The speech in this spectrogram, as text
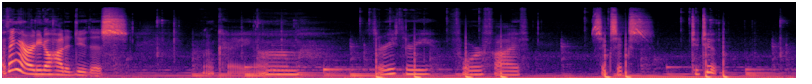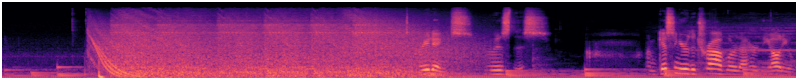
I think I already know how to do this. Okay, um 33456622. Greetings. Who is this? I'm guessing you're the traveler that heard the audio log.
